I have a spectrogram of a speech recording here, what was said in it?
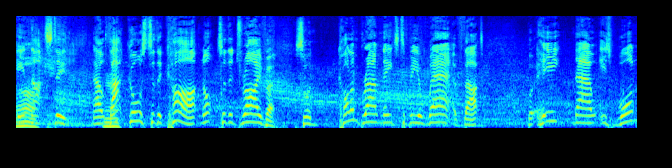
in Ah. that stint. Now that goes to the car, not to the driver. So Colin Braun needs to be aware of that. But he now is one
